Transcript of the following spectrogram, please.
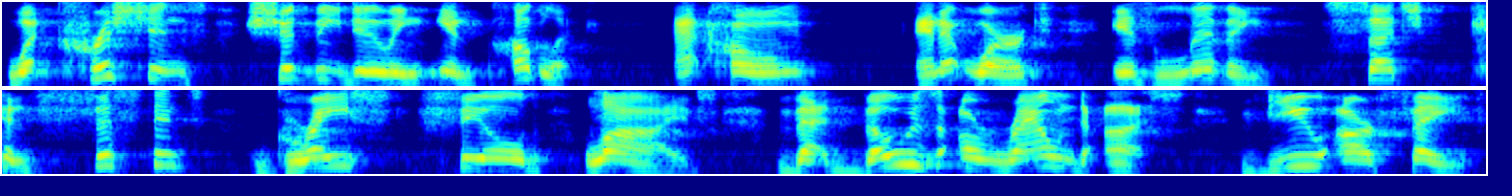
What Christians should be doing in public, at home, and at work is living such consistent, grace filled lives that those around us view our faith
